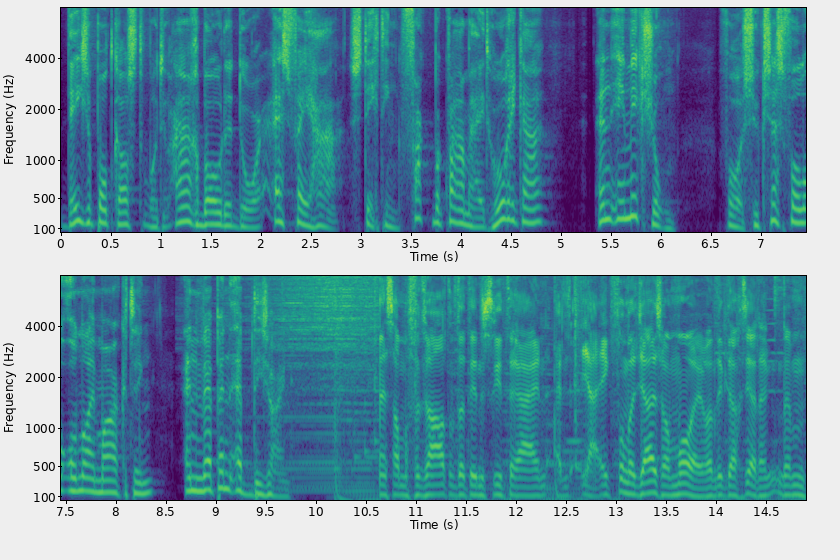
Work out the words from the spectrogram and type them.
Deze podcast wordt u aangeboden door SVH, Stichting Vakbekwaamheid Horeca en Emixion voor succesvolle online marketing en web- en app design. Mensen allemaal verdwaald op dat industrieterrein. En ja, ik vond het juist wel mooi. Want ik dacht, ja, dan, dan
